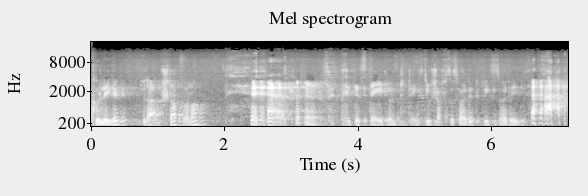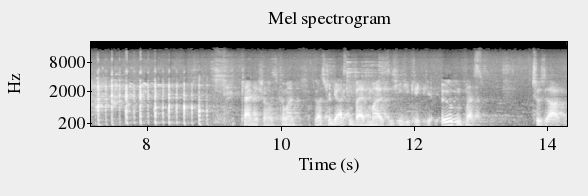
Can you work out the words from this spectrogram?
Kollege, wieder am Start, oder? Drittes Date und du denkst, du schaffst es heute, du kriegst es heute hin. Kleine Chance, komm mal. Du hast schon die ersten beiden Mal nicht hingekriegt, dir irgendwas zu sagen.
